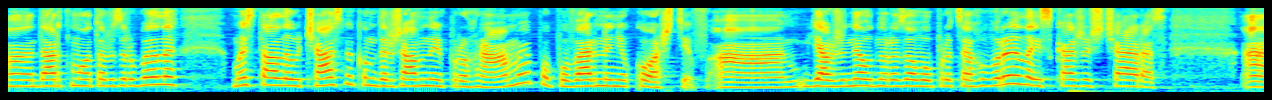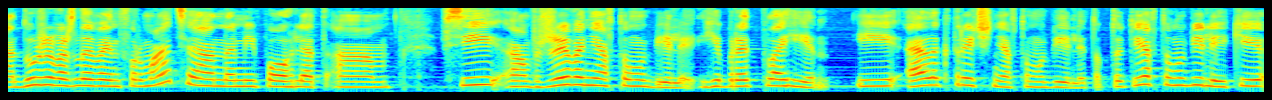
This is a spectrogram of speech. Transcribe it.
е, Dart Motor зробили, ми стали учасником державної програми по поверненню коштів. Я вже неодноразово про це говорила і скажу ще раз. Дуже важлива інформація, на мій погляд. Всі вживані автомобілі, гібрид плагін і електричні автомобілі, тобто ті автомобілі, які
